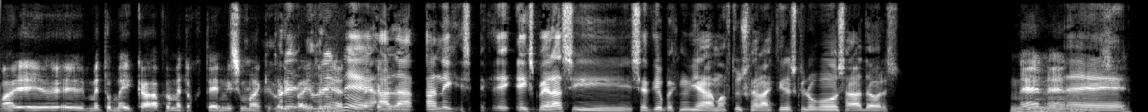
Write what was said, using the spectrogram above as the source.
Ε, με το make-up, με το χτένισμα και τα λοιπά. ναι, αλλά αν έχεις, ε, έχεις περάσει σε δύο παιχνίδια με αυτούς τους χαρακτήρες και εγώ 40 ώρες. Ναι, ναι, ναι. Ε,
